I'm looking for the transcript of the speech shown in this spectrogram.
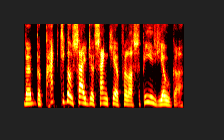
the, the practical side of Sankhya philosophy is yoga.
